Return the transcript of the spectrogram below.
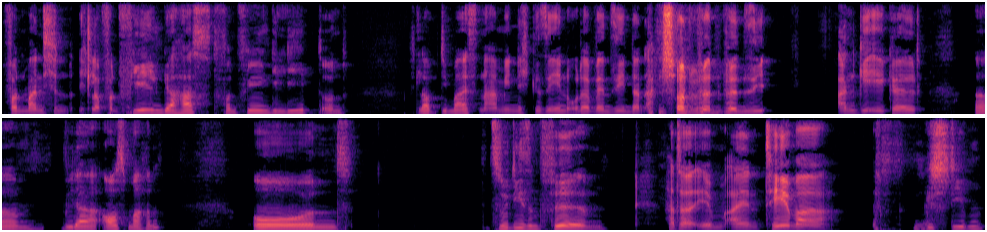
von manchen, ich glaube, von vielen gehasst, von vielen geliebt und glaube, die meisten haben ihn nicht gesehen oder wenn sie ihn dann anschauen würden, würden sie angeekelt ähm, wieder ausmachen. Und zu diesem Film hat er eben ein Thema geschrieben,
